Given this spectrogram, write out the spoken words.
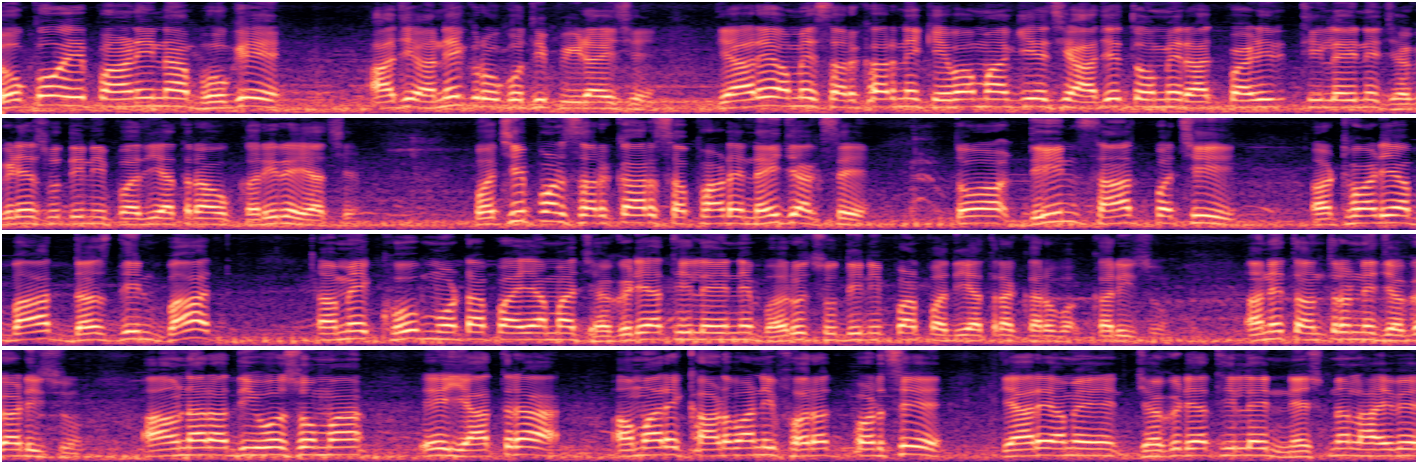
લોકો એ પાણીના ભોગે આજે અનેક રોગોથી પીડાય છે. ત્યારે અમે સરકારને કહેવા માગીએ છીએ, આજે તો અમે રાજપાડીથી લઈને ઝઘડિયા સુધીની પદયાત્રાઓ કરી રહ્યા છે. પછી પણ સરકાર સફાળે નહીં જાગશે તો દિન સાત પછી અઠવાડિયા બાદ, દસ દિન બાદ અમે ખૂબ મોટા પાયામાં ઝઘડિયાથી લઈને ભરૂચ સુધીની પણ પદયાત્રા કરીશું અને તંત્રને જગાડીશું. આવનારા દિવસોમાં એ યાત્રા અમારે કાઢવાની ફરજ પડશે ત્યારે અમે ઝઘડિયાથી લઈ નેશનલ હાઈવે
